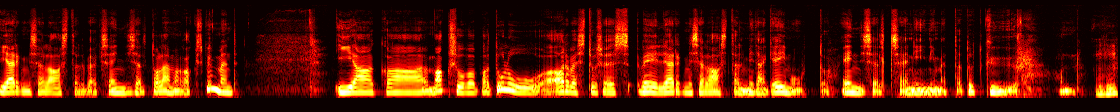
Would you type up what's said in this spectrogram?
järgmisel aastal peaks endiselt olema kakskümmend ja ka maksuvaba tulu arvestuses veel järgmisel aastal midagi ei muutu, endiselt see niinimetatud küür on. Mm. -hmm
